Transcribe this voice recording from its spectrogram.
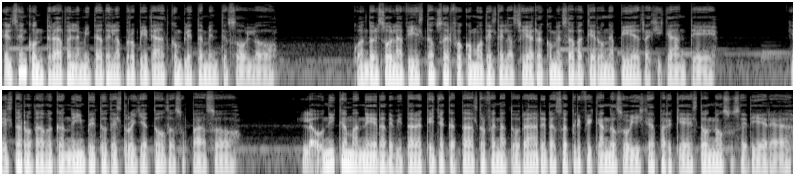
Él se encontraba en la mitad de la propiedad completamente solo. Cuando el sol a vista observó cómo desde la sierra comenzaba a caer una piedra gigante. Esta rodaba con ímpetu destruía todo a su paso. La única manera de evitar aquella catástrofe natural era sacrificando a su hija para que esto no sucediera.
